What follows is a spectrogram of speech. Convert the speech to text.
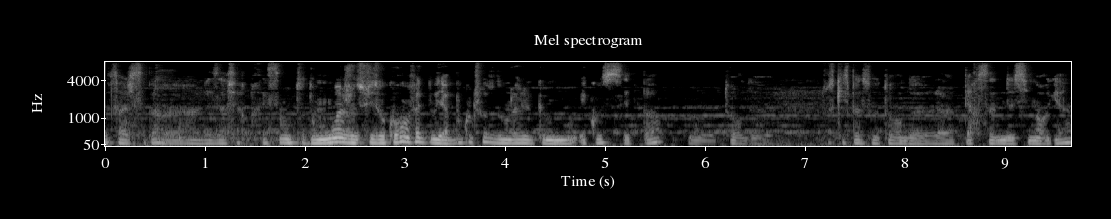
enfin, je sais pas, euh, les affaires pressantes dont moi je suis au courant. En fait, il y a beaucoup de choses dont là, comme Echo ne sait pas, autour de tout ce qui se passe autour de la personne de Simorga.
